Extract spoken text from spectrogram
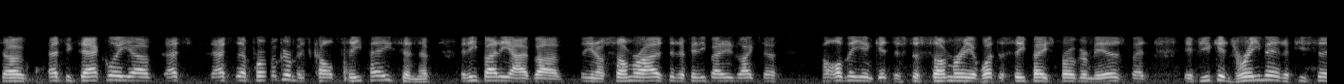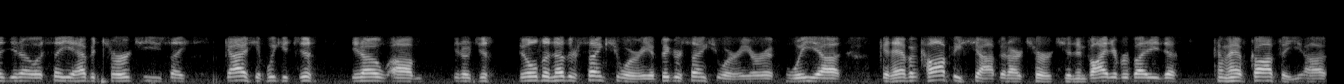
So that's exactly uh, that's that's the program. It's called CPACE, and if anybody I've uh, you know summarized it. If anybody'd like to call me and get just a summary of what the CPACE program is, but if you could dream it, if you said you know, let's say you have a church, and you say, gosh, if we could just you know um, you know just build another sanctuary, a bigger sanctuary, or if we uh, could have a coffee shop at our church and invite everybody to come have coffee. Uh,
